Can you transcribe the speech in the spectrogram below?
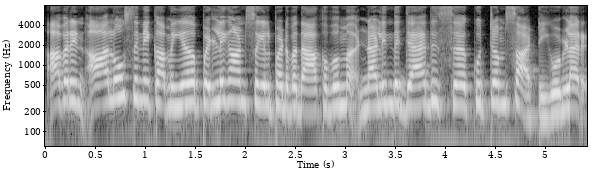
அவரின் ஆலோசனைக்கு அமைய பிள்ளையான் செயல்படுவதாகவும் நலிந்த ஜாதிஸ் குற்றம் சாட்டியுள்ளார்.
